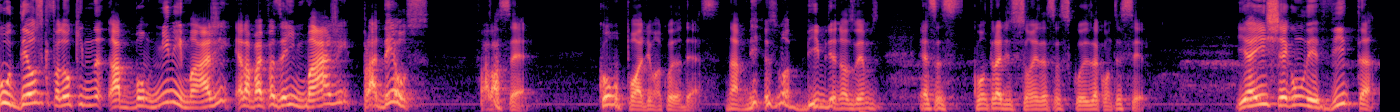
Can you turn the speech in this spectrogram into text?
O Deus que falou que abomina imagem, ela vai fazer imagem para Deus. Fala sério. Como pode uma coisa dessa? Na mesma Bíblia nós vemos essas contradições, essas coisas acontecerem. E aí chega um levita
